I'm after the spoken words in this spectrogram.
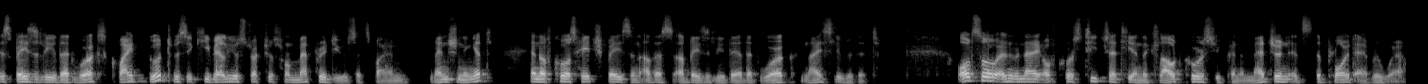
is basically that works quite good with the key value structures from MapReduce. That's why I'm mentioning it. And of course, HBase and others are basically there that work nicely with it. Also, and when I, of course, teach that here in the cloud course, you can imagine it's deployed everywhere.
